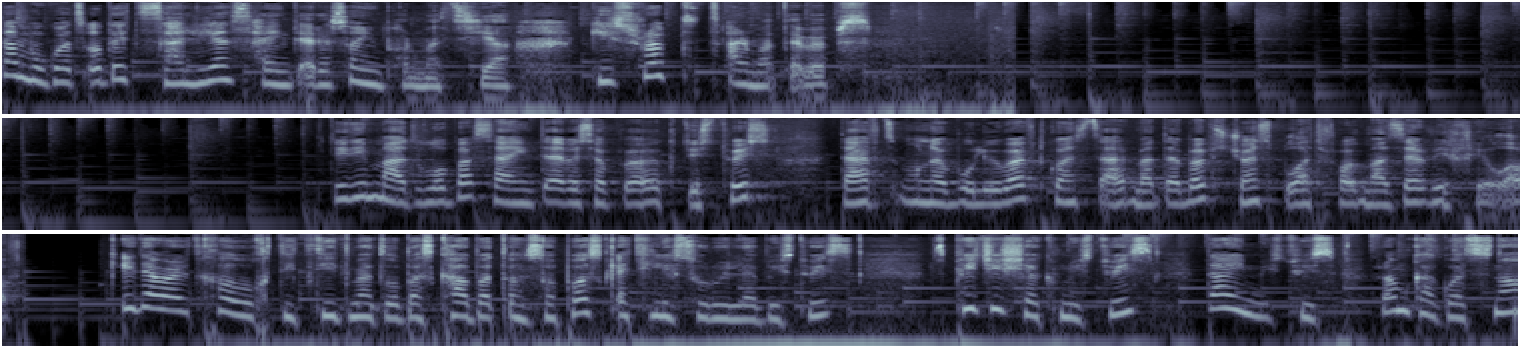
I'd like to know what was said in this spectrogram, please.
და მოგვაწოდეთ ძალიან საინტერესო ინფორმაცია. გისურვებთ წარმატებებს. დიდი მადლობა საინტერესო პროექტისთვის. დარწმუნებული ვარ თქვენს წარმატებებს ჩვენს პლატფორმაზე ვიხილავთ. კიდევ ერთხელ ვუხდით დიდ მადლობას ქალბატონ სოფოს კეთილი სურვილებისთვის, სპიჩი შექმნისთვის და იმისთვის, რომ გაგვაცნო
